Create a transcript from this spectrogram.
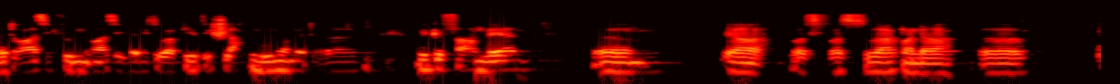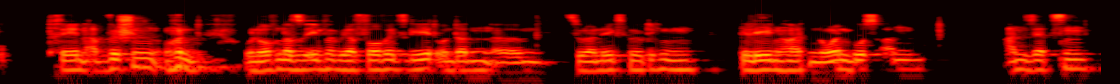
äh, 30, 35, wenn nicht sogar 40 Schlachtenboomer mit, äh, mitgefahren wären. Ähm, ja, was, was sagt man da? Äh, Tränen abwischen und, und hoffen, dass es irgendwann wieder vorwärts geht und dann ähm, zu der nächstmöglichen Gelegenheit einen neuen Bus an, ansetzen.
